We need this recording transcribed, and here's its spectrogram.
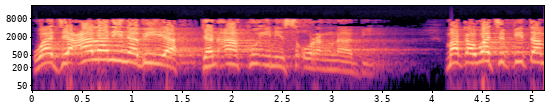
Waja'alani nabiyya dan aku ini seorang nabi. Maka wajib kita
